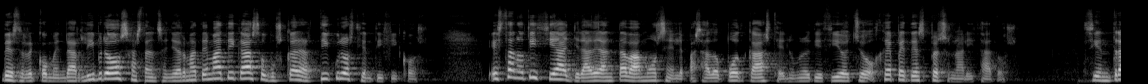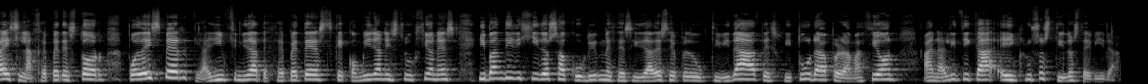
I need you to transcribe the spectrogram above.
desde recomendar libros hasta enseñar matemáticas o buscar artículos científicos. Esta noticia ya la adelantábamos en el pasado podcast, el número 18, GPTs personalizados. Si entráis en la GPT Store podéis ver que hay infinidad de GPTs que combinan instrucciones y van dirigidos a cubrir necesidades de productividad, de escritura, programación, analítica e incluso estilos de vida.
